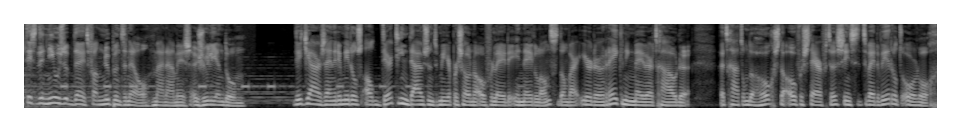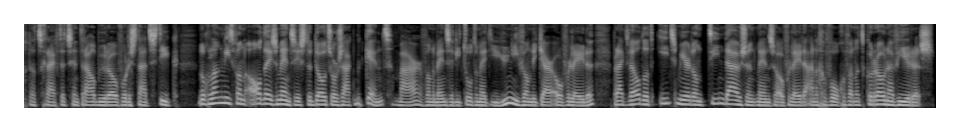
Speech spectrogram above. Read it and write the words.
Dit is de nieuwsupdate van nu.nl. Mijn naam is Julian Dom. Dit jaar zijn er inmiddels al 13.000 meer personen overleden in Nederland dan waar eerder rekening mee werd gehouden. Het gaat om de hoogste oversterfte sinds de Tweede Wereldoorlog, dat schrijft het Centraal Bureau voor de Statistiek. Nog lang niet van al deze mensen is de doodsoorzaak bekend, maar van de mensen die tot en met juni van dit jaar overleden, blijkt wel dat iets meer dan 10.000 mensen overleden aan de gevolgen van het coronavirus.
